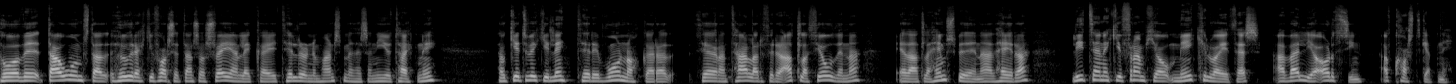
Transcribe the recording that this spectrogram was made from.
Þó að við dáumst að hugur ekki fórsetans og sveianleika í tilraunum hans með þessa nýju tækni, þá getum við ekki lengt þeirri von okkar að þegar hann talar fyrir alla þjóðina eða alla heimsbyðina að heyra, líti hann ekki fram hjá mikilvægi þess að velja orð sín af kostgefni.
